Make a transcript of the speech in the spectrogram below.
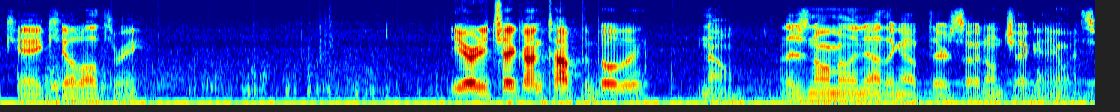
Okay, killed all three. You already check on top of the building? No. There's normally nothing up there, so I don't check anyways.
